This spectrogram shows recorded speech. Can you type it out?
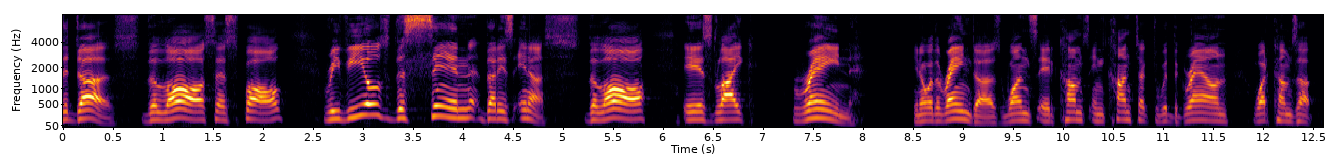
it does. The law, says Paul, reveals the sin that is in us. The law is like rain. You know what the rain does? Once it comes in contact with the ground, what comes up?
